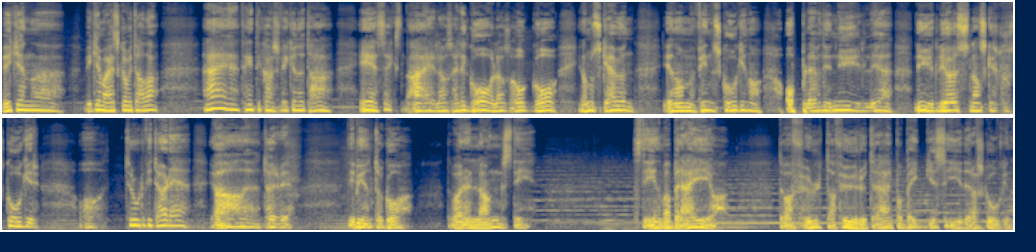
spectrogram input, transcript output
Hvilken, uh, hvilken vei skal vi ta, da? Nei, jeg tenkte kanskje vi kunne ta E6. Nei, la oss heller gå. La oss gå gjennom skauen, gjennom Finnskogen og oppleve de nydelige, nydelige østlandske skoger. Å, tror du vi tør det? Ja, det tør vi. De begynte å gå. Det var en lang sti. Stien var brei, og det var fullt av furutrær på begge sider av skogen.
